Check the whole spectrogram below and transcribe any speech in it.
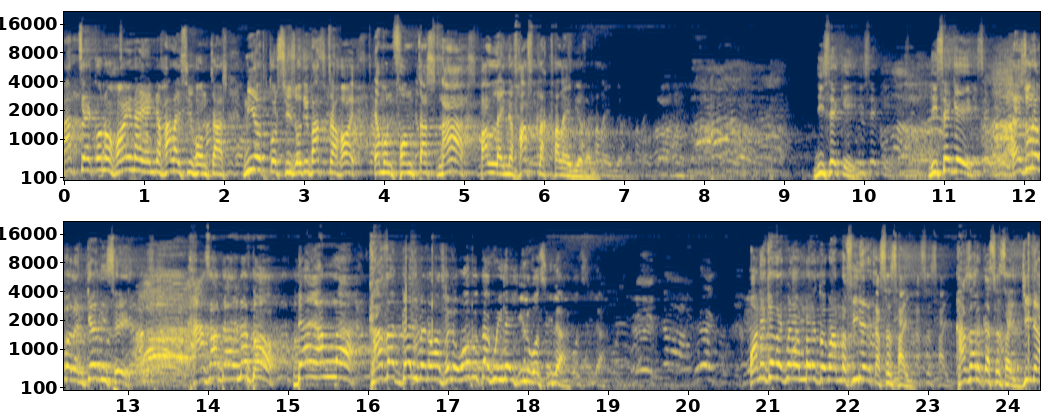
বাচ্চা এখনও হয় নাই, এনে ফালাইছি পঞ্চাশ। নিয়ত করছি, যদি বাচ্চা হয় এমন পঞ্চাশ না পাল্লাই না ফার্স্ট লাখ ফালাই দিয়ে দেবো। দিছে কে? দিছে কে? জোরে বলেন, কে দিছে? খাজা দেয় না তো? দেয় আল্লাহ। খাজা গাড়িবে নেওয়া ছিল অবতা কইলাই ফিল বসিলা অনেকে দেখবেন আমরা কইবো, আমরা পীরের কাছে চাই। খাজার কাছে চাই। জি না,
